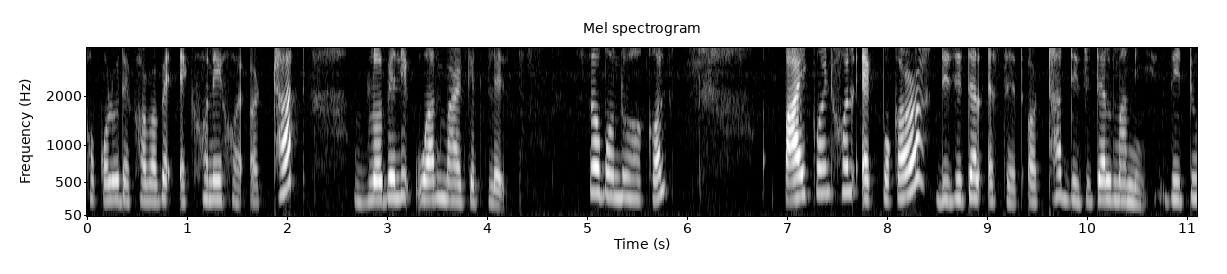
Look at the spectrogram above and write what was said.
সকলো দেশৰ বাবে এখনেই হয় অৰ্থাৎ globally one market place so' বন্ধুসকল পাই কইন হ'ল এক প্ৰকাৰৰ ডিজিটেল এছেট অৰ্থাৎ ডিজিটেল মানি যিটো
